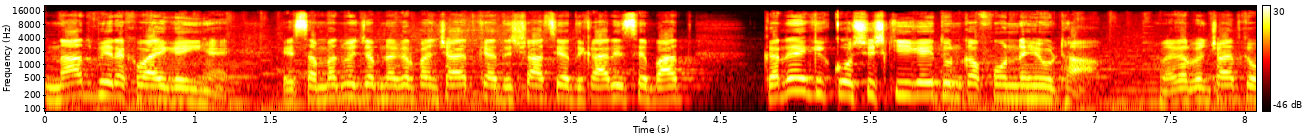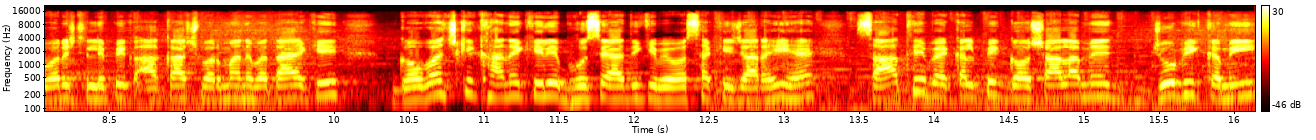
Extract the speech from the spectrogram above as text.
नाद भी रखवाई गई हैं। इस संबंध में जब नगर पंचायत के अधिशासी अधिकारी से बात करने की कोशिश की गई तो उनका फ़ोन नहीं उठा। नगर पंचायत के वरिष्ठ लिपिक आकाश वर्मा ने बताया कि गौवंश के खाने के लिए भूसे आदि की व्यवस्था की जा रही है। साथ ही वैकल्पिक गौशाला में जो भी कमी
